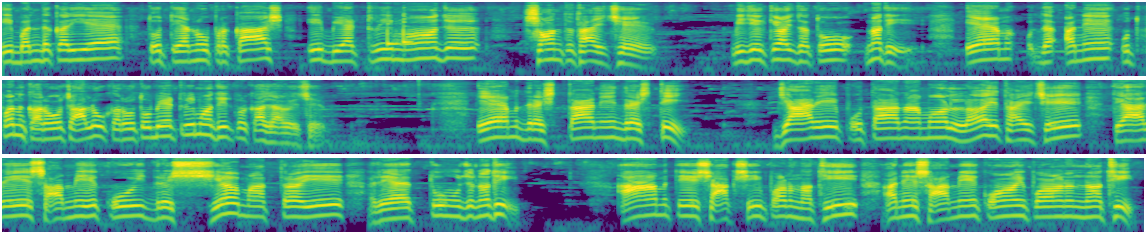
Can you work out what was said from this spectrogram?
એ બંધ કરીએ, તો તેનો પ્રકાશ એ બેટરીમાં જ શાંત થાય છે. બીજે ક્યાંય જતો નથી. એમ અને ઉત્પન્ન કરો, ચાલુ કરો, તો બેટરીમાંથી જ પ્રકાશ આવે છે. એમ દ્રષ્ટાની દ્રષ્ટિ. જ્યારે પોતાનામાં લય થાય છે, ત્યારે સામે કોઈ દ્રશ્ય માત્ર એ રહેતું જ નથી. આમ તે સાક્ષી પણ નથી અને સામે કોઈ પણ નથી.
